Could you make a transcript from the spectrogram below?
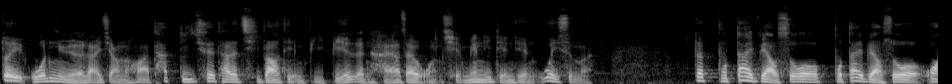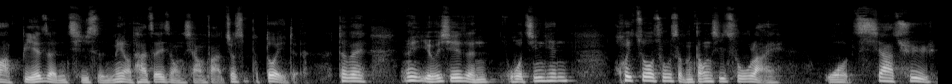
对我女儿来讲的话，她的确她的起跑点比别人还要再往前面一点点。为什么？对，不代表说不代表说哇，别人其实没有她这种想法就是不对的，对不对？因为有一些人，我今天会做出什么东西出来。我下去，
